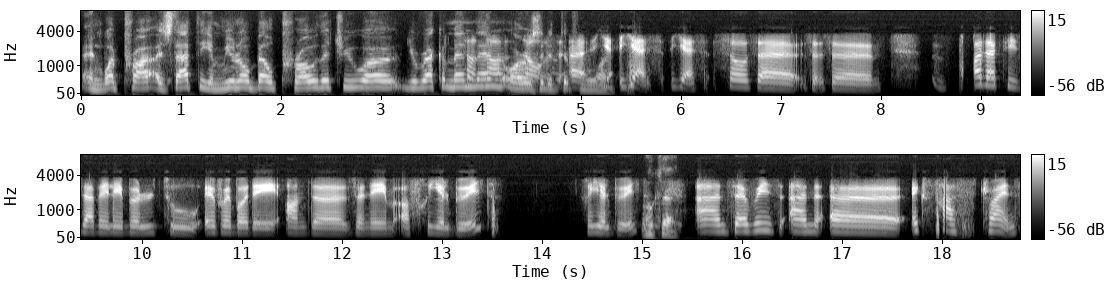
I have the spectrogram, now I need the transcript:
And what pro is that? The Immunobel Pro that you uh, you recommend so, then, no, or no, is it a different uh, one? Yes, yes. So the, the, the product is available to everybody under the name of Real Build. Real Build. Okay. And there is an uh, extra strength,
